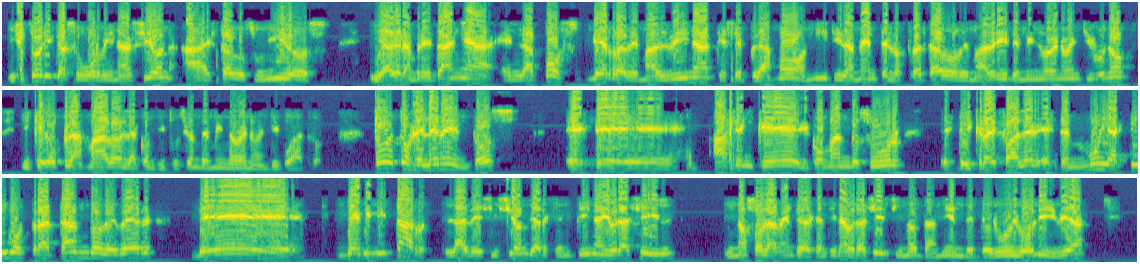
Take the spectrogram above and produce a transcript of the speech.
histórica subordinación a Estados Unidos y a Gran Bretaña en la posguerra de Malvina que se plasmó nítidamente en los tratados de Madrid de 1991 y quedó plasmado en la Constitución de 1994. Todos estos elementos este, hacen que el Comando Sur este, y Kreisfaller estén muy activos tratando de ver de debilitar la decisión de Argentina y Brasil, y no solamente de Argentina y Brasil, sino también de Perú y Bolivia,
